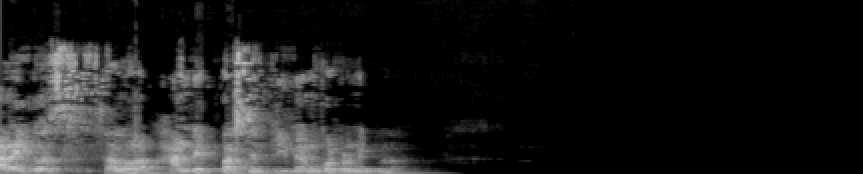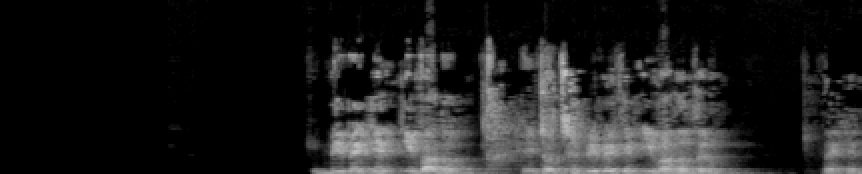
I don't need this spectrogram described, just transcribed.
আড়াই গজ salwar hundred percent premium cotton এগুলো। বিবেকের ইবাদত, এটা হচ্ছে বিবেকের ইবাদতের, দেখেন।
